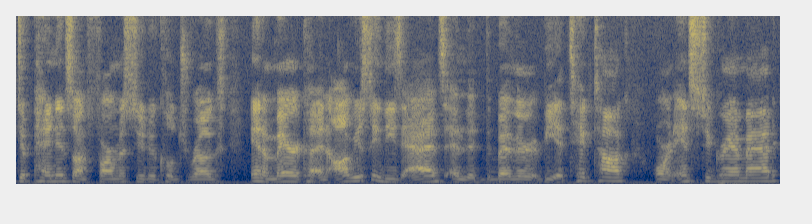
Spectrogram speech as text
dependence on pharmaceutical drugs in America. And obviously, these ads and the, whether it be a TikTok or an Instagram ad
